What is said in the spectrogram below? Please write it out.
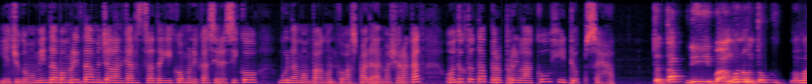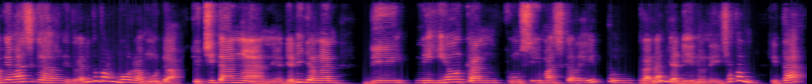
Ia juga meminta pemerintah menjalankan strategi komunikasi resiko guna membangun kewaspadaan masyarakat untuk tetap berperilaku hidup sehat. Tetap dibangun untuk memakai masker gitu kan itu paling murah mudah. Cuci tangan ya. Jadi jangan dinihilkan fungsi masker itu karena ya di Indonesia kan kita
